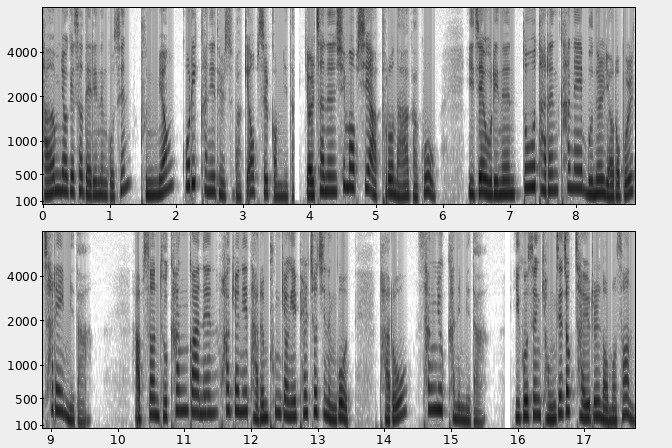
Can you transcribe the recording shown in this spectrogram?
다음 역에서 내리는 곳은 분명 꼬리칸이 될 수밖에 없을 겁니다. 열차는 쉼없이 앞으로 나아가고 이제 우리는 또 다른 칸의 문을 열어볼 차례입니다. 앞선 두 칸과는 확연히 다른 풍경이 펼쳐지는 곳, 바로 상륙칸입니다. 이곳은 경제적 자유를 넘어선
